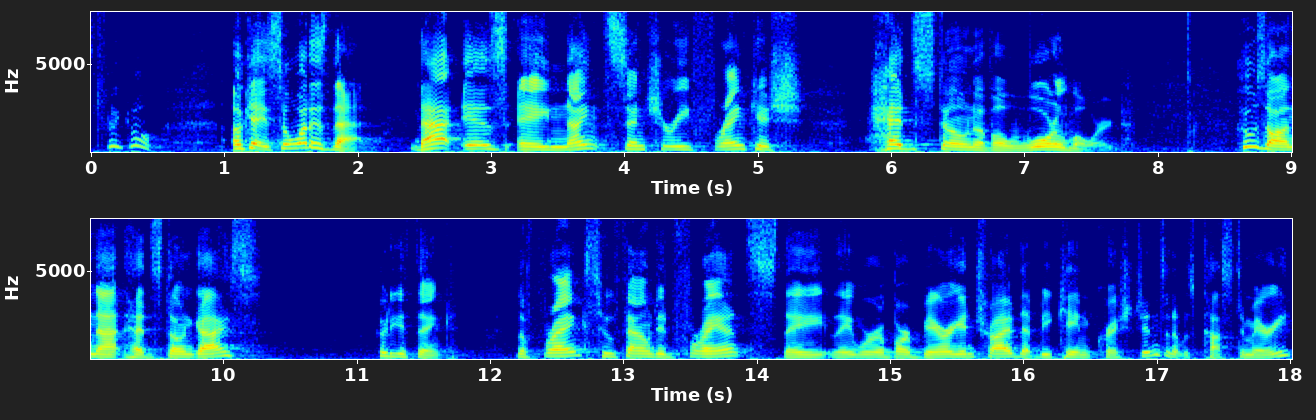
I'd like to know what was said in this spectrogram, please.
It's pretty cool. Okay, so what is that? That is a 9th century Frankish headstone of a warlord. Who's on that headstone, guys? Who do you think? The Franks who founded France, they, they were a barbarian tribe that became Christians, and it was customary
